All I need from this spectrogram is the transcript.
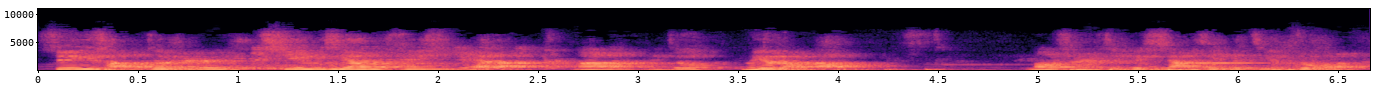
薰衣草就是清香驱邪的啊，也就没有找到。老师这个详细的记不住了。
